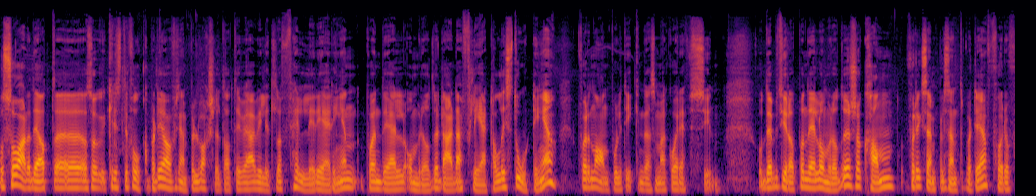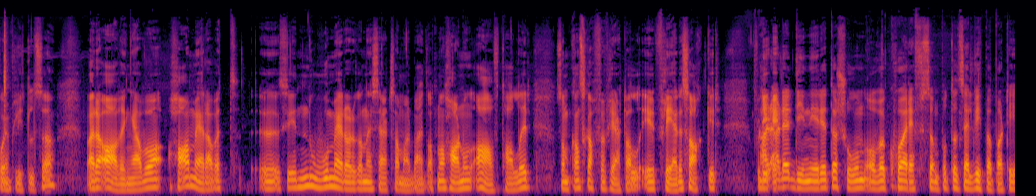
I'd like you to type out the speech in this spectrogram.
Og så er det det at uh, altså, Kristelig Folkeparti har for varslet at de er villige til å felle regjeringen på en del områder der det er flertall i Stortinget for en annen politikk enn det som er KrFs syn. Og Det betyr at på en del områder så kan f.eks. Senterpartiet, for å få innflytelse, være avhengig av å ha mer av et Eh, si, noe mer organisert samarbeid. At man har noen avtaler som kan skaffe flertall i flere saker. Fordi, er, det din irritasjon over KrF som potensielt vippeparti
